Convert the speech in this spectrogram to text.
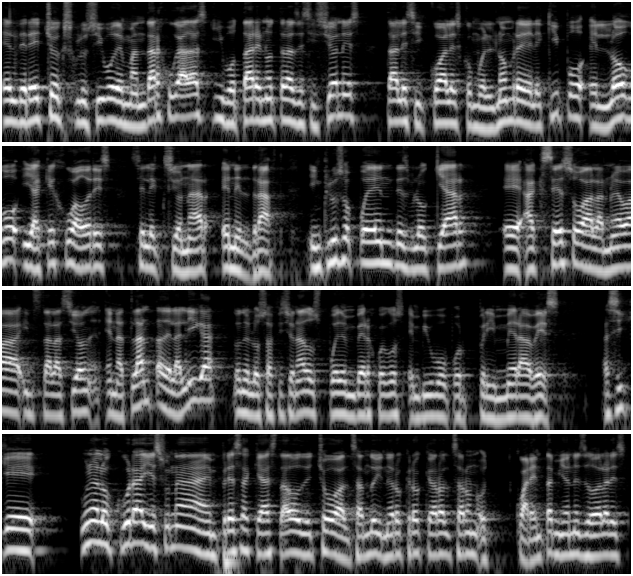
el derecho exclusivo de mandar jugadas y votar en otras decisiones, tales y cuales como el nombre del equipo, el logo y a qué jugadores seleccionar en el draft. Incluso pueden desbloquear eh, acceso a la nueva instalación en Atlanta de la liga, donde los aficionados pueden ver juegos en vivo por primera vez. Así que una locura y es una empresa que ha estado, de hecho, alzando dinero. Creo que ahora alzaron 40 millones de dólares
